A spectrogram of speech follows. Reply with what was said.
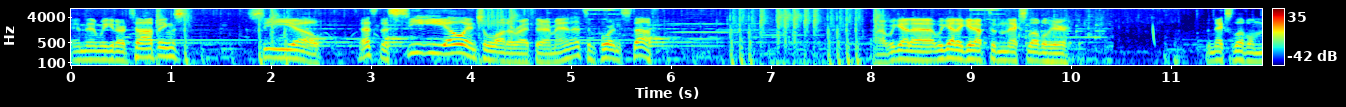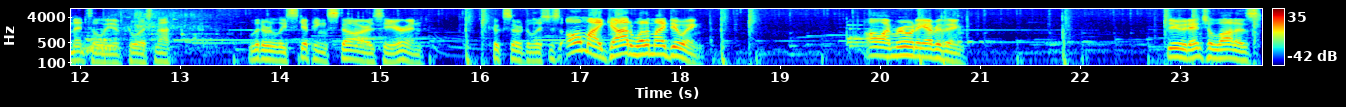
And then we get our toppings. CEO. That's the CEO enchilada right there, man. That's important stuff. Alright, we gotta we gotta get up to the next level here. The next level mentally, of course, not literally skipping stars here and Cook Serve Delicious. Oh my god, what am I doing? Oh, I'm ruining everything. Dude, enchiladas.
